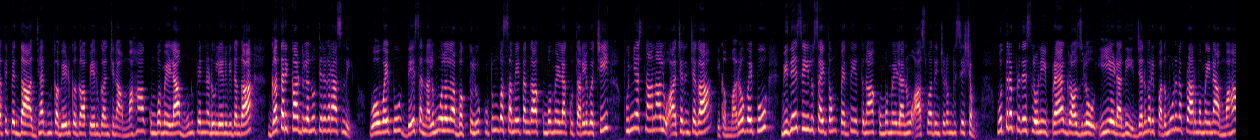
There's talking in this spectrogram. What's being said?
అతిపెద్ద ఆధ్యాత్మిక వేడుకగా పేరుగాంచిన మహాకుంభమేళ మునుపెన్నడూ లేని విధంగా గత రికార్డులను తిరగరాసింది. ఓవైపు దేశ నలుమూలల భక్తులు కుటుంబ సమేతంగా కుంభమేళాకు తరలివచ్చి పుణ్యస్నానాలు ఆచరించగా ఇక మరోవైపు విదేశీయులు సైతం పెద్ద ఎత్తున కుంభమేళాను ఆస్వాదించడం విశేషం. ఉత్తరప్రదేశ్లోని ప్రయాగ్రాజ్లో ఈ ఏడాది జనవరి పదమూడున ప్రారంభమైన మహా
